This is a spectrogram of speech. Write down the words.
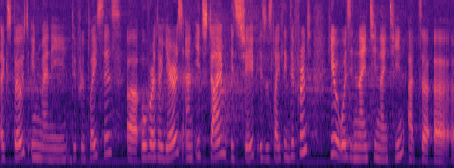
exposed in many different places uh, over the years, and each time its shape is slightly different. Here it was in 1919 at uh,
